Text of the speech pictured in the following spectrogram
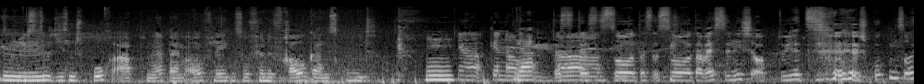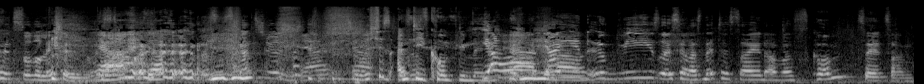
Schließt du diesen Spruch ab, ne, beim Auflegen, so für eine Frau ganz gut. Hm. Ja, genau. Ja. Das, das, ist so, das ist so, da weißt du nicht, ob du jetzt spucken sollst oder lächeln. Ja, ja. Das ist ganz schwierig. Ja. So ein richtiges Anti-Kompliment. Ja, ja, genau. nein, irgendwie soll es ja was Nettes sein, aber es kommt seltsam.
